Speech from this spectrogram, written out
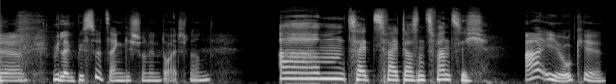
Ja. Wie lange bist du jetzt eigentlich schon in Deutschland? Ähm, seit 2020. Ah, eh, okay.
